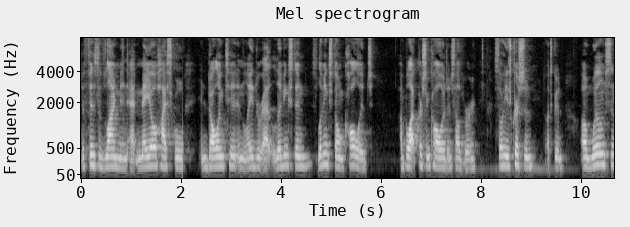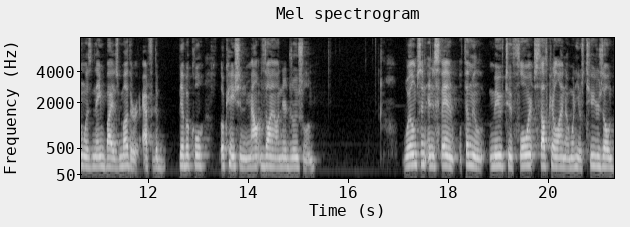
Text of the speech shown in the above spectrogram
defensive lineman at Mayo High School in Darlington and later at Livingston Livingstone College, a black Christian college in Salisbury. So he's Christian. That's good. Um, Williamson was named by his mother after the biblical location Mount Zion near Jerusalem. Williamson and his fam- family moved to Florence, South Carolina when he was two years old.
